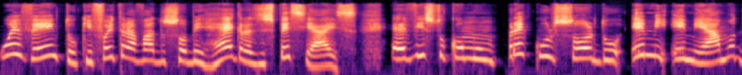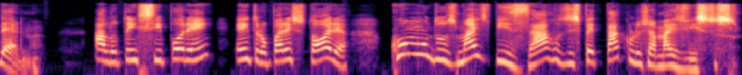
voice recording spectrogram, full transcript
O evento, que foi travado sob regras especiais, é visto como um precursor do MMA moderno. A luta em si, porém, entrou para a história como um dos mais bizarros espetáculos jamais vistos.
